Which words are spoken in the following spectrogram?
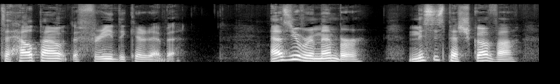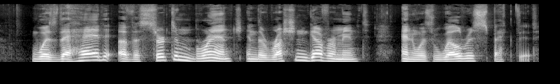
to help out the Frierdiker Rebbe. As you remember, Mrs. Peshkova was the head of a certain branch in the Russian government and was well respected.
